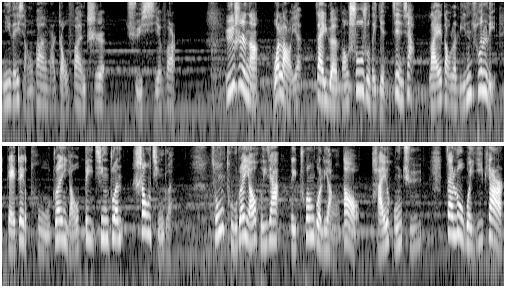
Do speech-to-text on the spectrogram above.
你得想办法找饭吃，娶媳妇儿。于是呢，我姥爷在远房叔叔的引荐下，来到了邻村里，给这个土砖窑背青砖、烧青砖。从土砖窑回家，得穿过两道排洪渠，再路过一片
